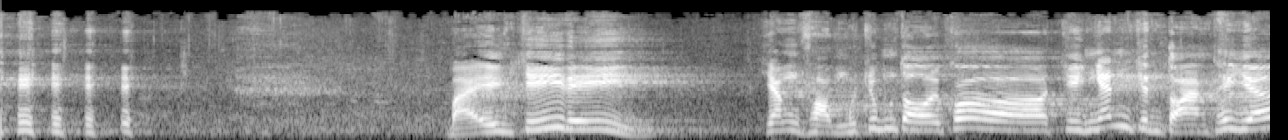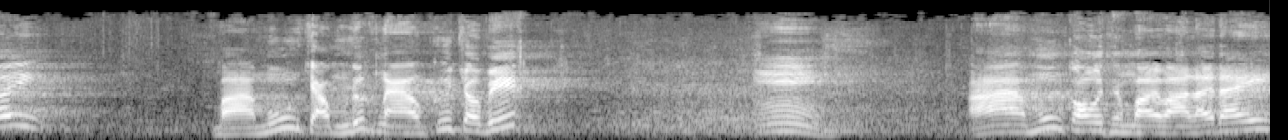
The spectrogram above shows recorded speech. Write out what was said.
bà yên chí đi. Văn phòng của chúng tôi có chi nhánh trên toàn thế giới. Bà muốn chồng nước nào cứ cho biết. Ừ. à muốn coi thì mời bà lại đây.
